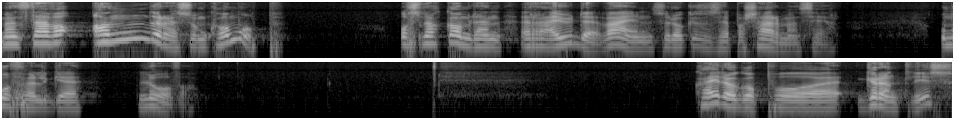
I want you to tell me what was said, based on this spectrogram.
Mens det var andre som kom opp og snakker om den røde veien, som dere som ser på skjermen, ser. Om å følge lova. Hva er det å gå på grønt lys?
